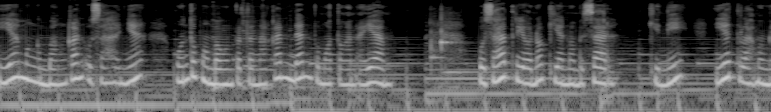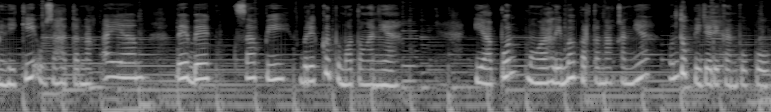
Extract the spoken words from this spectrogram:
ia mengembangkan usahanya untuk membangun peternakan dan pemotongan ayam. Usaha Triono kian membesar. Kini ia telah memiliki usaha ternak ayam, bebek, sapi, berikut pemotongannya. Ia pun mengolah limbah peternakannya untuk dijadikan pupuk.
